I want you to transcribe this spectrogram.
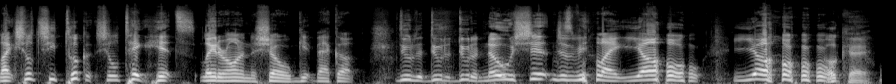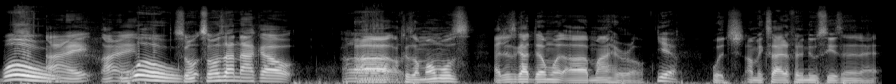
like she'll she took she'll take hits later on in the show, get back up, do the do the do the nose shit, and just be like, yo, yo, Okay. whoa, All right. All right. Whoa. So as soon as I knock out, Uh, because I'm almost, I just got done with uh, My Hero, yeah. which I'm excited for the new season of that.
